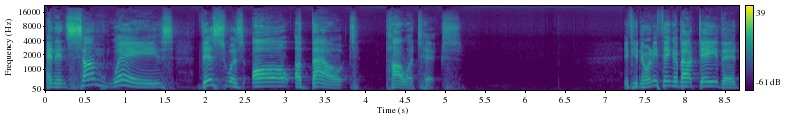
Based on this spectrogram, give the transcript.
And in some ways, this was all about politics. If you know anything about David,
